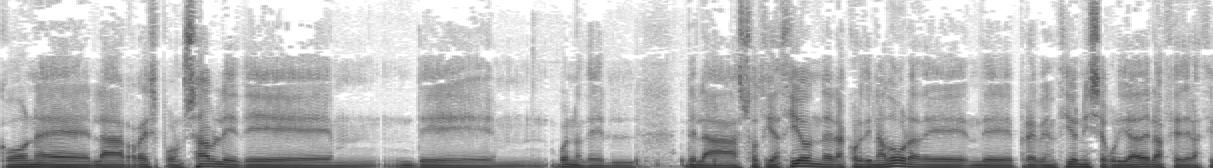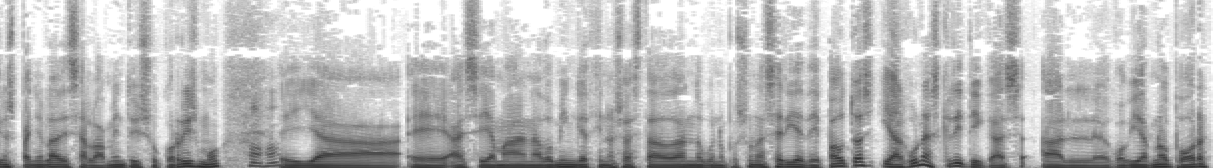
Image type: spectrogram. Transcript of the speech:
con la responsable de, de bueno, del, de la asociación, de la coordinadora de, de prevención y seguridad de la Federación Española de Salvamento y Socorrismo. Ella eh, se llama Ana Domínguez y nos ha estado dando bueno pues una serie de pautas y algunas críticas al gobierno por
